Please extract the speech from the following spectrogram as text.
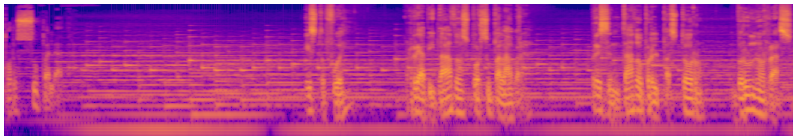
por su palabra. Esto fue Reavivados por su palabra presentado por el pastor Bruno Razo.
